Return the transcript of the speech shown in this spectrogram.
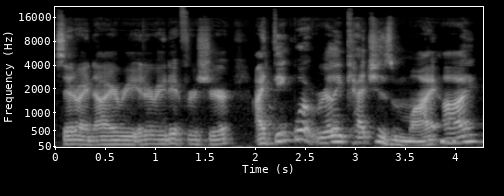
said right now. I reiterate it for sure. I think what really catches my eye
